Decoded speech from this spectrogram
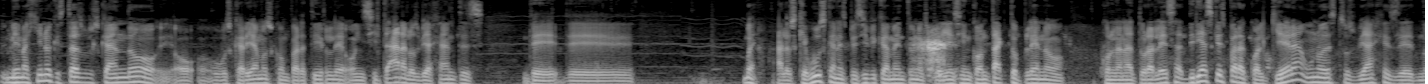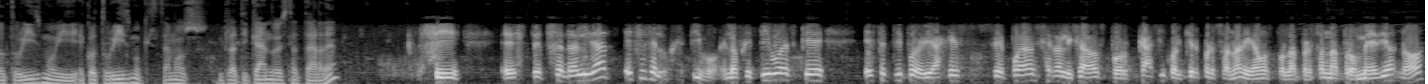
me imagino que estás buscando o buscaríamos compartirle o incitar a los viajantes de, bueno, a los que buscan específicamente una experiencia en contacto pleno con la naturaleza, ¿dirías que es para cualquiera uno de estos viajes de etnoturismo y ecoturismo que estamos platicando esta tarde? Sí, este, pues en realidad ese es el objetivo. El objetivo es que este tipo de viajes se puedan ser realizados por casi cualquier persona, digamos por la persona promedio, ¿no?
